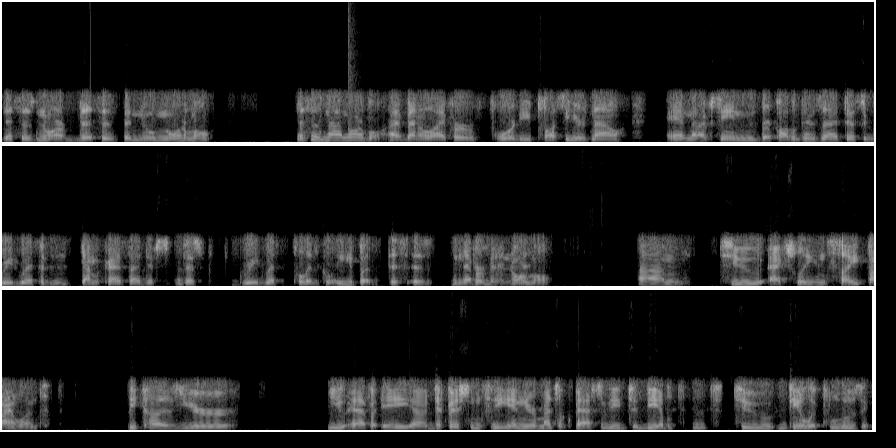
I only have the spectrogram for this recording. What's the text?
this is norm, this is the new normal. This is not normal. I've been alive for 40 plus years now, and I've seen Republicans that I've disagreed with and Democrats that I've dis- disagreed with politically, but this has never been normal um, to actually incite violence because you're you have a, a deficiency in your mental capacity to be able to, to deal with losing.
